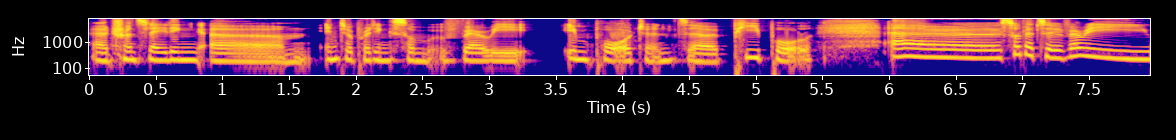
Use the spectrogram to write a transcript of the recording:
uh, translating um, interpreting some very important uh, people. So that's a very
